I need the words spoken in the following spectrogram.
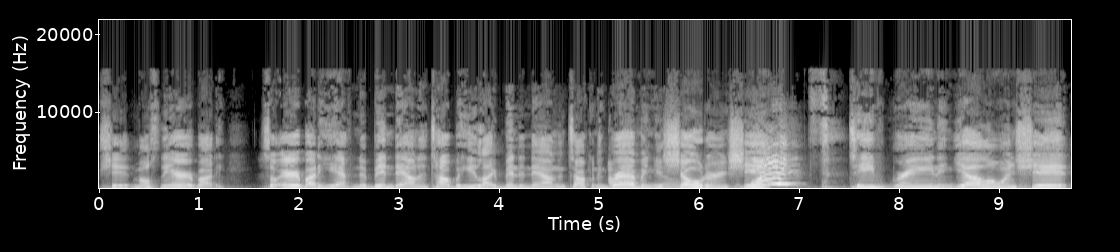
shit, mostly everybody. So everybody he having to bend down and talk, but he like bending down and talking and grabbing your shoulder no. and shit. What? teeth green and yellow and shit.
